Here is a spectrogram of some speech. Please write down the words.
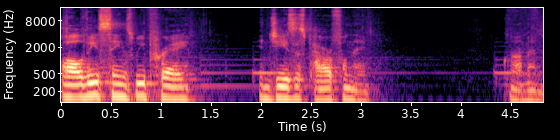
All these things we pray in Jesus' powerful name. Amen.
